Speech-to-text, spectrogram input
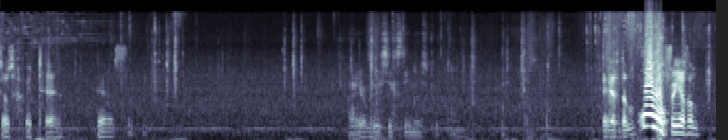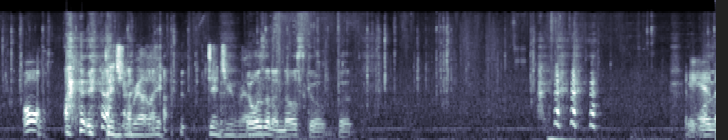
Those skytte. Yes. Alright, 360 no scope then. Three of them. Oh! oh! Three of them. Oh! Did you really? Did you really? It wasn't a no scope, but. it Yeah, wasn't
